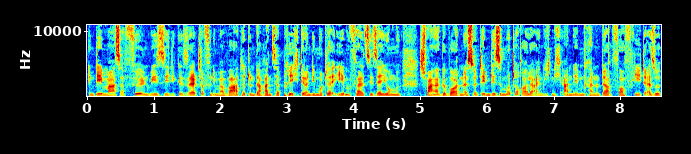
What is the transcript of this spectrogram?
in dem Maß erfüllen, wie sie die Gesellschaft von ihm erwartet und daran zerbricht er. Und die Mutter ebenfalls, die sehr jung schwanger geworden ist und eben diese Mutterrolle eigentlich nicht annehmen kann und davor flieht. Also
